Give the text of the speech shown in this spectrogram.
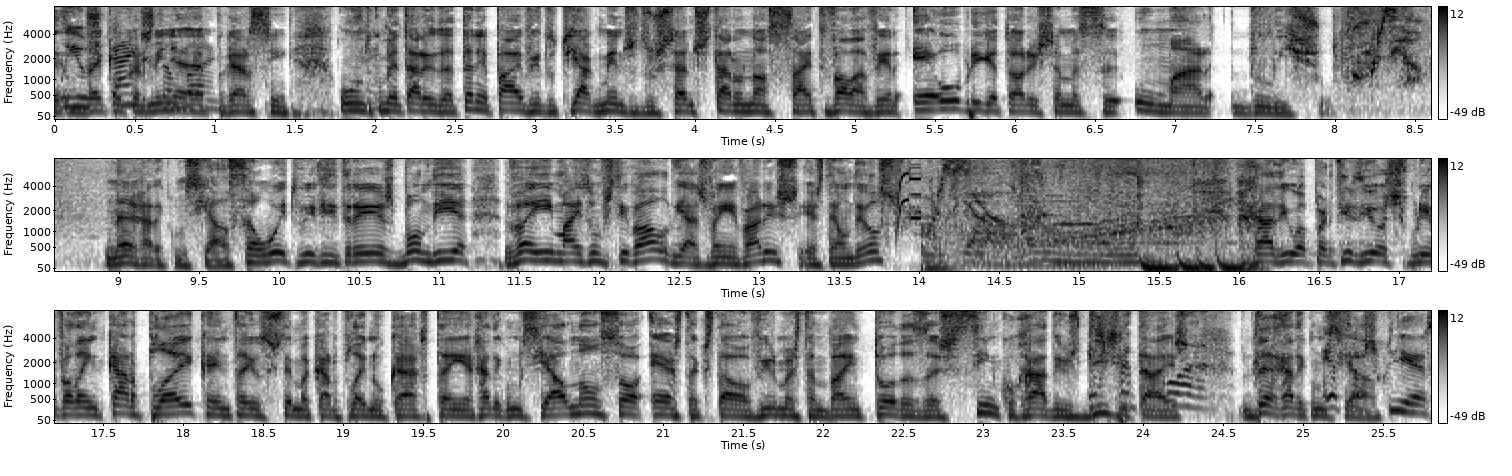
a, dei com a Carminha a também. pegar sim. Um documentário da Tânia Paiva e do Tiago Mendes dos Santos está no nosso site. Vá lá ver. É obrigatório. Chama-se Um Mar de Lixo. Comercial. Na Rádio Comercial. São 8h23. Bom dia. Vem aí mais um festival. Aliás, vêm vários. Este é um deles. Comercial. Rádio a partir de hoje disponível em CarPlay. Quem tem o sistema CarPlay no carro tem a Rádio Comercial, não só esta que está a ouvir, mas também todas as cinco rádios digitais da Rádio Comercial. É só escolher.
